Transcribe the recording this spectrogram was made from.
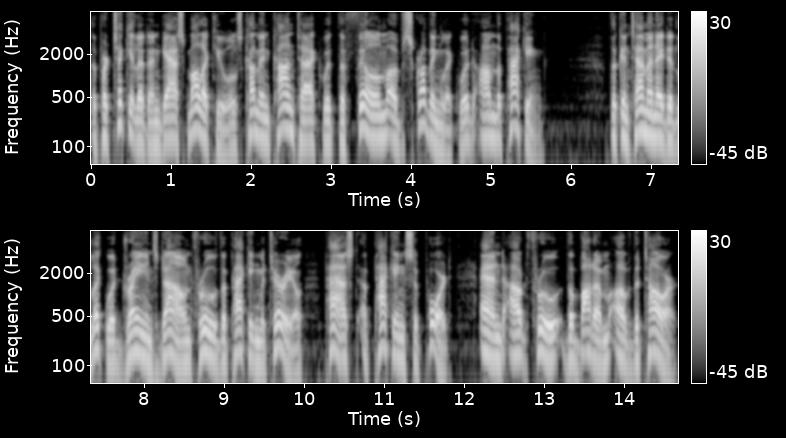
the particulate and gas molecules come in contact with the film of scrubbing liquid on the packing. The contaminated liquid drains down through the packing material, past a packing support, and out through the bottom of the tower.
